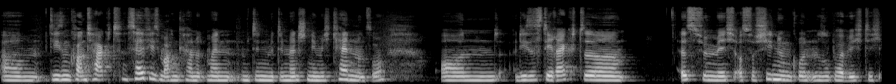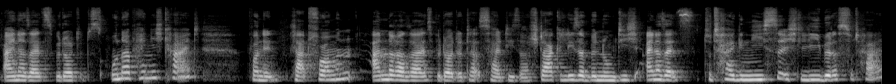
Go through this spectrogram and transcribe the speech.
ähm, diesen Kontakt, Selfies machen kann mit, meinen, mit, den, mit den Menschen, die mich kennen und so. Und dieses direkte ist für mich aus verschiedenen Gründen super wichtig. Einerseits bedeutet es Unabhängigkeit von den Plattformen. Andererseits bedeutet das halt diese starke Leserbindung, die ich einerseits total genieße. Ich liebe das total.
